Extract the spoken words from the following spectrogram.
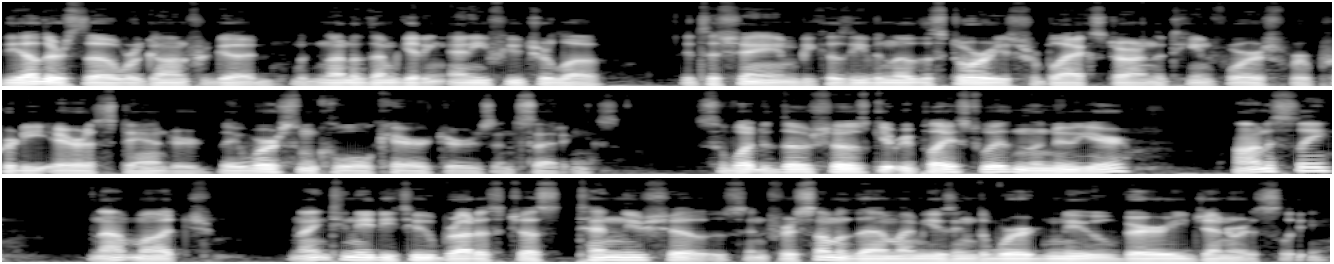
The others, though, were gone for good, with none of them getting any future love. It's a shame because even though the stories for Blackstar and the Teen Force were pretty era standard, they were some cool characters and settings. So, what did those shows get replaced with in the new year? Honestly, not much. 1982 brought us just 10 new shows, and for some of them, I'm using the word new very generously.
